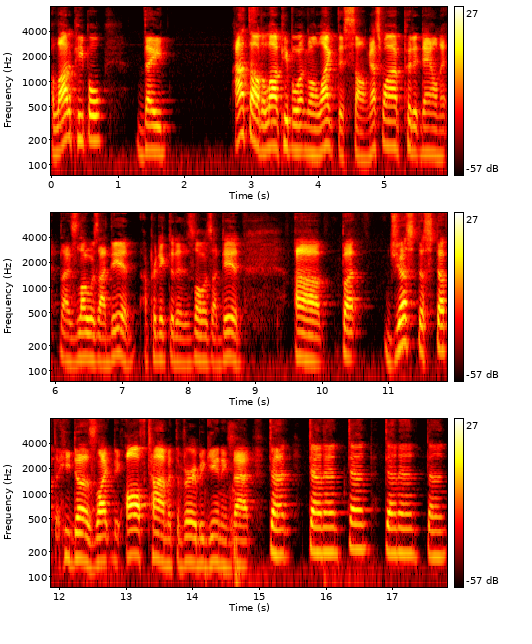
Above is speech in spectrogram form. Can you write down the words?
a lot of people they I thought a lot of people weren't going to like this song. That's why I put it down at, as low as I did. I predicted it as low as I did. Uh, but just the stuff that he does, like the off time at the very beginning, that dun dun dun dun dun dun, dun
